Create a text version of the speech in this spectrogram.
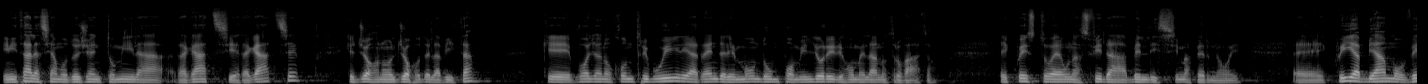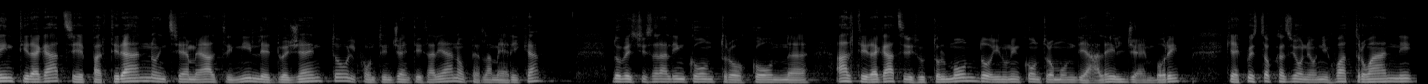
In Italia siamo 200.000 ragazzi e ragazze che giocano il gioco della vita, che vogliono contribuire a rendere il mondo un po' migliore di come l'hanno trovato. E questa è una sfida bellissima per noi. Eh, qui abbiamo 20 ragazzi che partiranno insieme a altri 1200, il contingente italiano per l'America, dove ci sarà l'incontro con eh, altri ragazzi di tutto il mondo in un incontro mondiale, il Jamboree, che è questa occasione ogni quattro anni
